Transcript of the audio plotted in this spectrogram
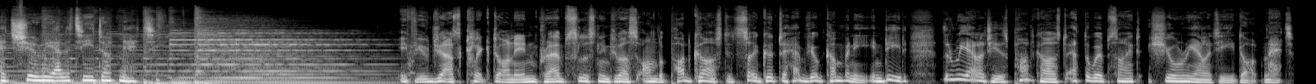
at surereality.net. If you've just clicked on in, perhaps listening to us on the podcast, it's so good to have your company. Indeed, the reality is podcast at the website surereality.net.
